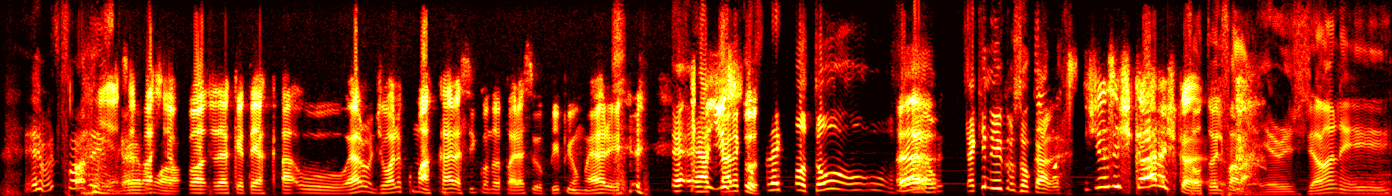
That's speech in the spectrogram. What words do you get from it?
É muito foda É, isso. É, a na parte moral. é foda, né? Que tem a, a- o Elrond olha com uma cara assim quando aparece o Pippin e o Merry. É, é a cara que eu falei que botou o, o, É. é, o Jack Nicholson, cara. esses caras, cara. Faltou ele falar, here's Johnny.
